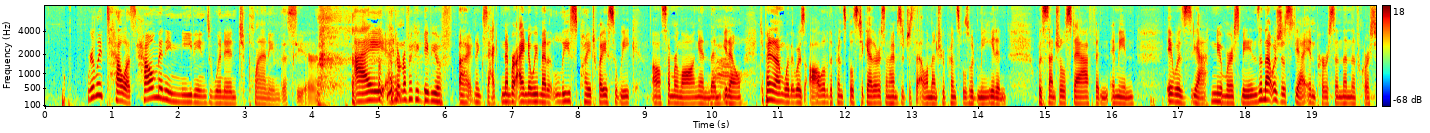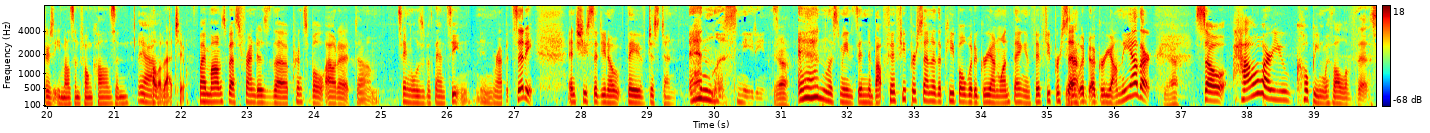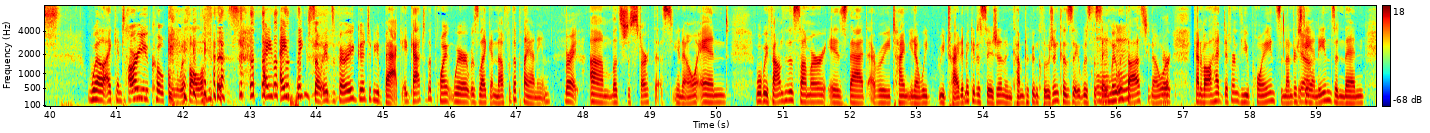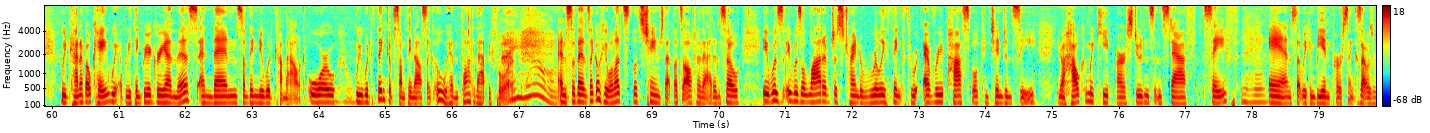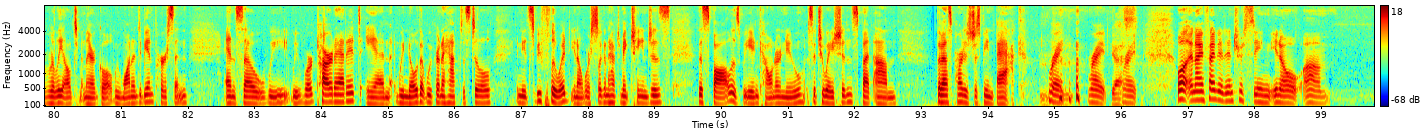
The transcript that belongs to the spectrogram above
really tell us, how many meetings went into planning this year? I, I don't know if I could give you a f uh, an exact number. I know we met at least probably twice a week all summer long, and then you know, depending on whether it was all of the principals together, sometimes it just the elementary principals would meet and with central staff, and I mean, it was yeah numerous meetings, and that was just yeah in person. Then of course there's emails and phone calls and Yeah. all of that too. My mom's best friend is the principal out at um, St. Elizabeth Ann Seton in Rapid City. And she said, you know, they've just done endless meetings. Yeah. Endless meetings. And about 50% of the people would agree on one thing and 50% Yeah. would agree on the other. Yeah. So, how are you coping with all of this? Well, I can tell you. Are you coping with all of this? I, I think so. It's very good to be back. It got to the point where it was like enough of the planning. Right. Um, let's just start this, you know. And what we found through the summer is that every time, you know, we we try to make a decision and come to a conclusion because it was the same way with us. You know, we're kind of all had different viewpoints and understandings, and then we'd kind of okay, we, we think we agree on this, and then something new would come out, or we would think of something else like, oh, we hadn't thought of that before. I know. And so then it's like, okay, well, let's let's change that, let's alter that. And so it was it was a lot of just trying to really think through every possible contingency. You know, how can we keep our students and staff safe, and so that we can be in person? Because that was really ultimately our goal. We wanted to be in person. And so we, we worked hard at it, and we know that we're going to have to still, it needs to be fluid. You know, we're still going to have to make changes this fall as we encounter new situations. But um, the best part is just being back. Right, right, Yes. right. Well, and I find it interesting, you know, um,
